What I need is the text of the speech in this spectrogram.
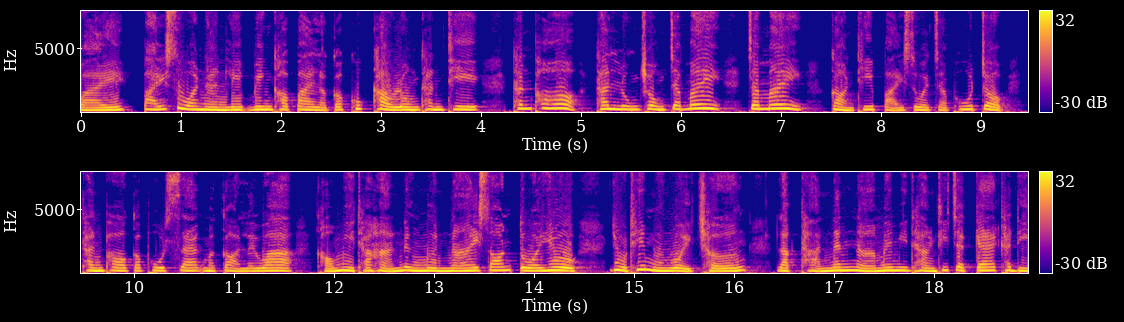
วัยไปสัวนั้นรีบวิ่งเข้าไปแล้วก็คุกเข่าลงทันที ท่านพ่อ ท่านลุงชงจะไม่ จะไม่ ก่อนที่ไปสัวจะพูดจบ ท่านพ่อก็พูดแทรกมาก่อนเลยว่า เขามีทหารหนึ่งหมื่นนายซ่อนตัวอยู่ อยู่ที่เมืองเหวยเฉิง หลักฐานแน่นหนาไม่มีทางที่จะแก้คดี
